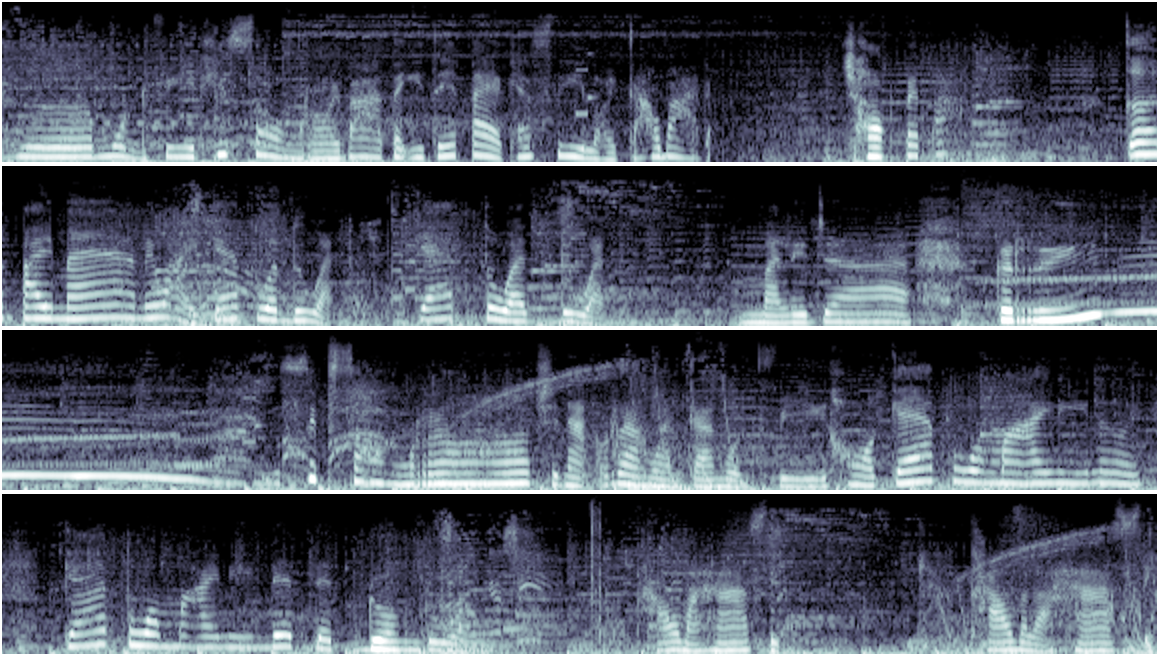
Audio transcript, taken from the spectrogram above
เธอหมุนฟรีที่ 200 บาท แต่อีเจ้แตกแค่ 409 บาท ช็อกไปปะ เกินไปแม่ไม่ไหวแก้ตัวด่วน แก้ตัวด่วน มาเลยจ้ากรึ๊ สิบสองรอบชนะรางวัลการหมุนฟรี ขอแก้ตัวไม้นี้เลย แก้ตัวไม้นี้เด็ดเด็ดดวงดวงเข้ามาห้าสิบเข้ามาละห้าสิบ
